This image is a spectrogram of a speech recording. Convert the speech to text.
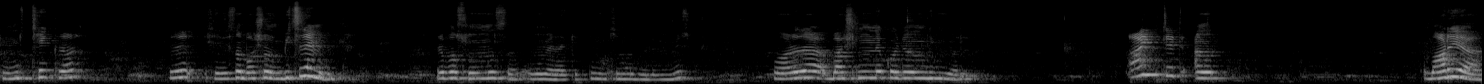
Şimdi tekrar ve serisine başlıyorum. Bitiremedim. Acaba sonu nasıl? Onu merak ettim. İkinci bölümümüz. Bu arada başlığını ne koyacağımı bilmiyorum. Ay dedi. Ana- Var ya.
